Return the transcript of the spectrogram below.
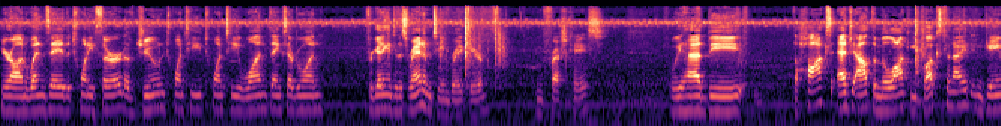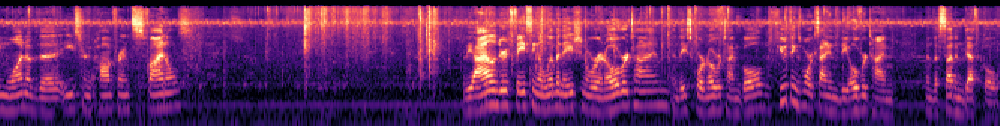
here on Wednesday, the 23rd of June, 2021. Thanks everyone for getting into this random team break here from Fresh Case. We had the The Hawks edge out the Milwaukee Bucks tonight in game one of the Eastern Conference Finals. The Islanders facing elimination were in overtime, and they scored an overtime goal. A few things more exciting than the overtime than the sudden death goal.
